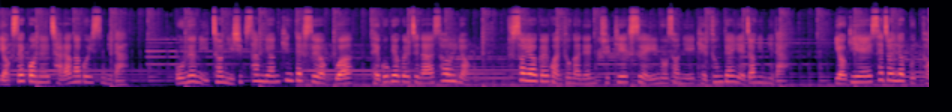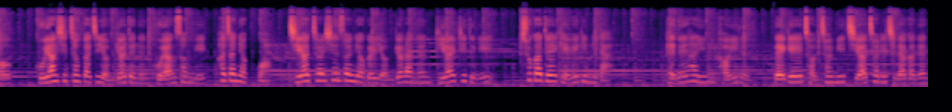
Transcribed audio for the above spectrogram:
역세권을 자랑하고 있습니다. 오는 2023년 킨텍스역과 대구역을 지나 서울역, 수서역을 관통하는 GTX-A 노선이 개통될 예정입니다. 여기에 세전역부터 고양시청까지 연결되는 고양선 및 화전역과 지하철 신설역을 연결하는 BRT 등이 추가될 계획입니다. 베네하임 더일은 4개의 전철 및 지하철이 지나가는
